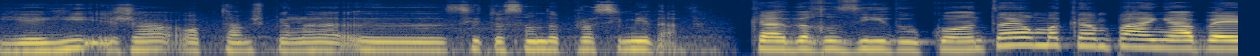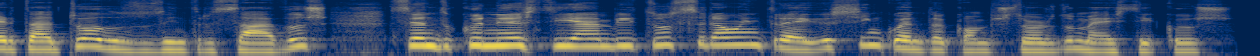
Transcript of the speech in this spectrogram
E aí já optamos pela eh, situação da proximidade. Cada resíduo conta é uma campanha aberta a todos os interessados, sendo que neste âmbito serão entregues 50 compostores domésticos.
